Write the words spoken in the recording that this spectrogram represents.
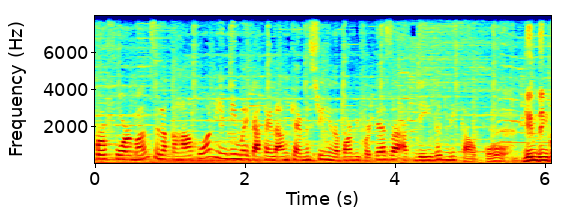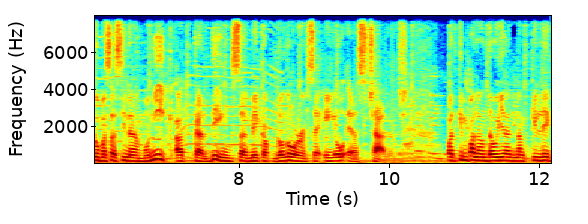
performance nila kahapon, hindi maikakaila ang chemistry nila Barbie Forteza at David Licauco. Game din kumasa sina Monique at Carding sa Makeup Galore sa AOS Challenge. Patkim pa lang daw yan ng kilig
